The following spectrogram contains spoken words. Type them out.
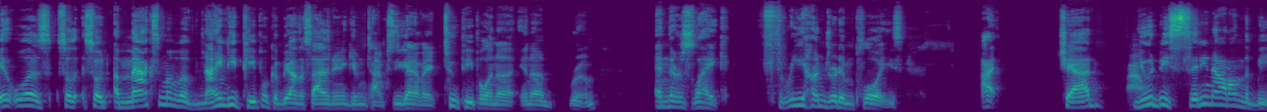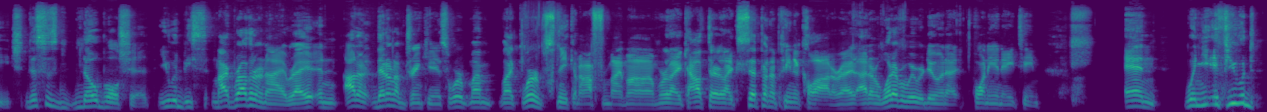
it was so so a maximum of 90 people could be on the island at any given time because you gotta have like two people in a in a room and there's like 300 employees. I chad wow. you would be sitting out on the beach. This is no bullshit. You would be my brother and i right? And i don't they don't have drinking so we're my, like we're sneaking off from my mom. We're like out there like sipping a pina colada right? I don't know whatever we were doing at 20 and 18 and when you if you would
